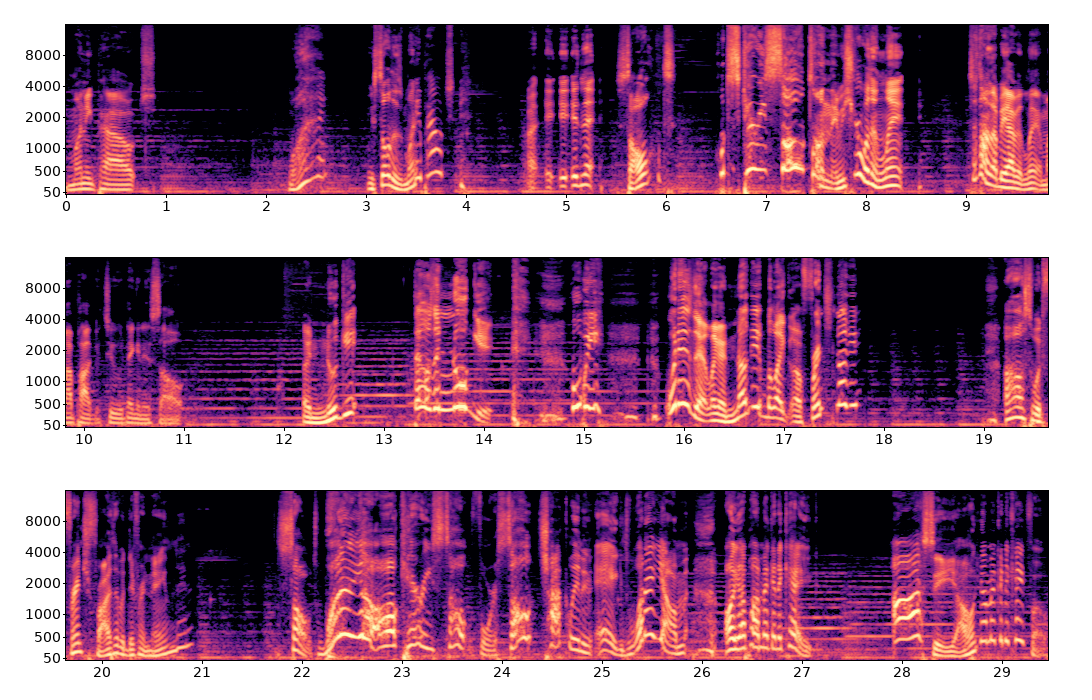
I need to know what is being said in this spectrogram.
Money pouch. What? We sold his money pouch? Uh, isn't that salt? Who just carries salt on them? You sure it wasn't lint? Sometimes I be having lint in my pocket too, thinking it's salt. A nugget? That was a nugget. Who be? What is that? Like a nugget, but like a French nugget? Oh, so would French fries have a different name then? Salt. Why do y'all all carry salt for? Salt, chocolate, and eggs. What are y'all? Oh, y'all probably making a cake. Oh, I see y'all. Y'all making a cake for?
